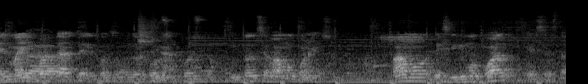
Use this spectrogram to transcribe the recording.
el más claro. importante, el consumidor Por final. supuesto. Entonces vamos con eso. Vamos, decidimos cuál es esta.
